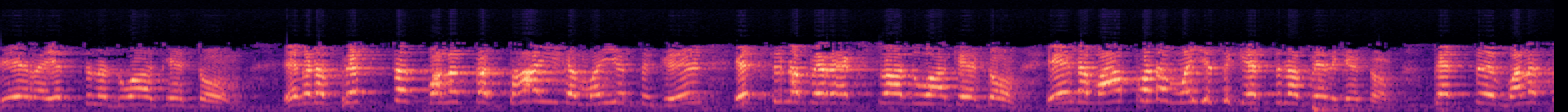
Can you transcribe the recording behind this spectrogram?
வேற எத்தனை துவா கேட்டோம். எங்கட பெத்த பலத்த தாயிட மையத்துக்கு எத்தனை பேர் எக்ஸ்ட்ரா துவா கேட்டோம். எங்க வாப்பட மையத்துக்கு எத்தனை பேர் கேட்டோம். பெத்து பலத்த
